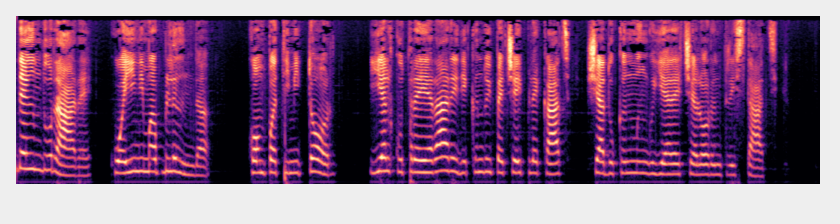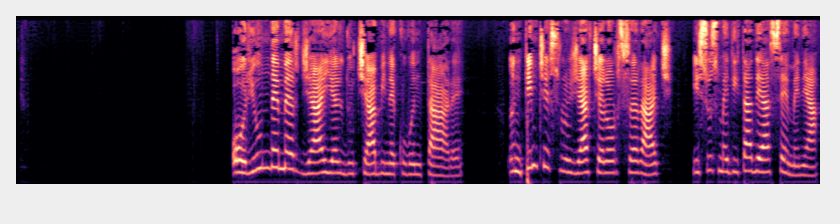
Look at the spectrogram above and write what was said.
de îndurare, cu o inimă blândă, compătimitor, el cu trăiera ridicându-i pe cei plecați și aducând mângâiere celor întristați. Oriunde mergea, el ducea binecuvântare. În timp ce slujea celor săraci, Isus medita de asemenea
